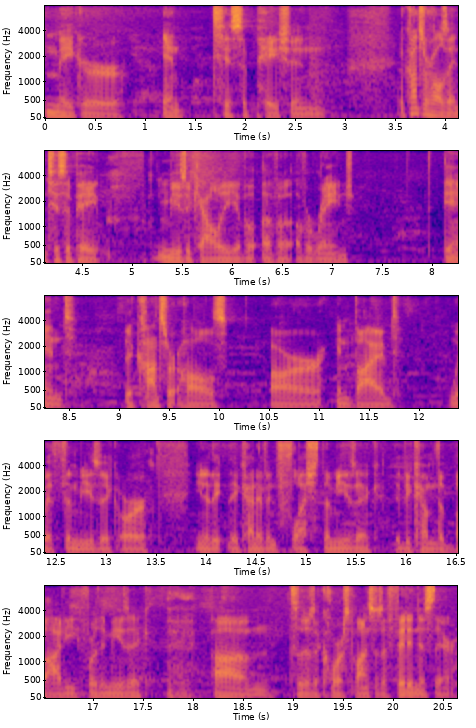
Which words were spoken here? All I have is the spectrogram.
maker anticipation. Concert halls anticipate musicality of a, of a, of a range, and the concert halls are imbibed with the music, or you know, they, they kind of inflesh the music. They become the body for the music. Um, so there's a correspondence, there's a fittedness there.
